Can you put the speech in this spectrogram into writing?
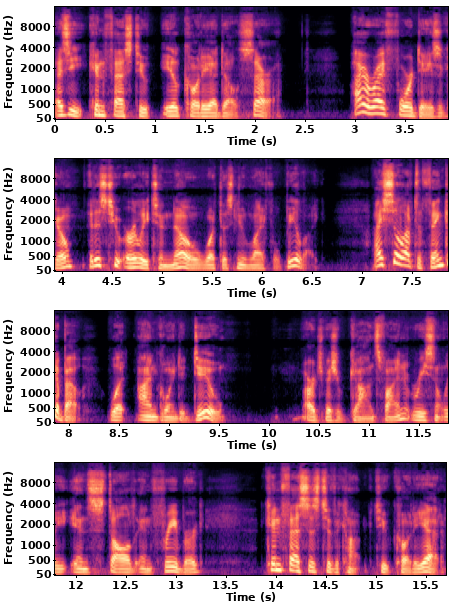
as he confessed to Il Corriere del Sera. I arrived four days ago. It is too early to know what this new life will be like. I still have to think about what I'm going to do. Archbishop Gänswein, recently installed in Freiburg, confesses to the to Corriere,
